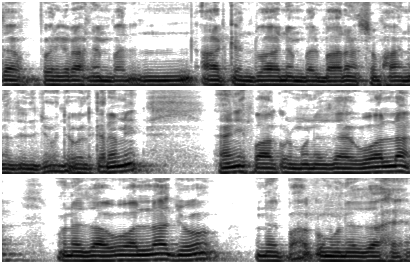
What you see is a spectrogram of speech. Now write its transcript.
دا پیراگراف نمبر آٹھ کا دعا نمبر بارہ سبحانہ ذلجود الکرم ہاں جی پاک اور منزہ وہ اللہ۔ منزہ وہ اللہ جو پاک و منزہ ہے۔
